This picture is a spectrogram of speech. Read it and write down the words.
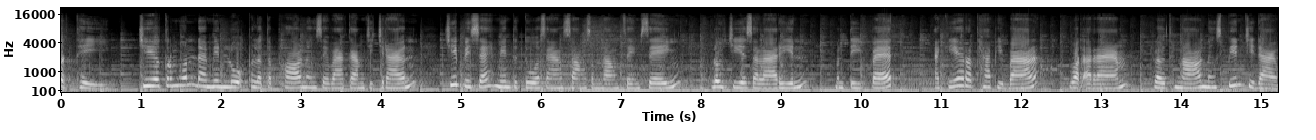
រិទ្ធីជាក្រុមហ៊ុនដែលមានលក់ផលិតផលនិងសេវាកម្មជាច្រើន ជាពិសេសមានទទួលសាងសង់សំណង់ផ្សេងផ្សេងដូចជាសាលារៀនមន្ទីរពេទ្យអគាររដ្ឋាភិបាលវត្តអារាមផ្លូវថ្នល់និងស្ពានជាដើម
